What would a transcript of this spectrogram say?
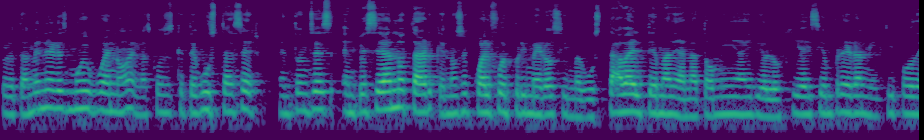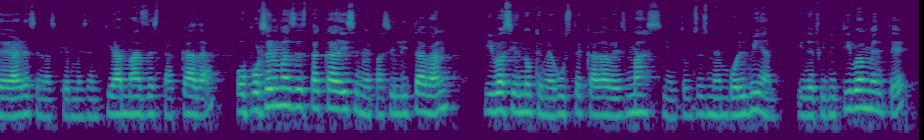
pero también eres muy bueno en las cosas que te gusta hacer. Entonces empecé a notar que no sé cuál fue primero, si me gustaba el tema de anatomía y biología y siempre eran el tipo de áreas en las que me sentía más destacada, o por ser más destacada y se me facilitaban, iba haciendo que me guste cada vez más y entonces me envolvían. Y definitivamente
